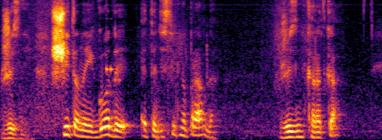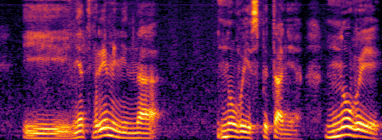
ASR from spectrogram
жизни? Считанные годы – это действительно правда. Жизнь коротка. И нет времени на новые испытания, новые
